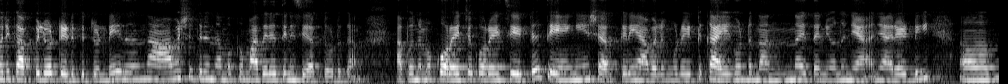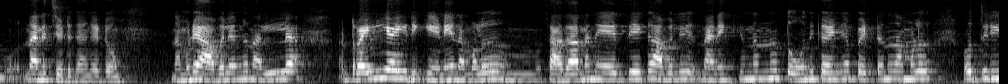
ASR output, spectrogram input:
ഒരു കപ്പിലോട്ട് എടുത്തിട്ടുണ്ട്. ഇതിൽ നിന്ന് ആവശ്യത്തിന് നമുക്ക് മധുരത്തിന് ചേർത്ത് കൊടുക്കാം. അപ്പോൾ നമ്മൾ കുറേച്ചെ കുറേച്ചെ ഇട്ട് തേങ്ങയും ശർക്കരയും അവലും കൂടെ ഇട്ട് കൈകൊണ്ട് നന്നായി തന്നെ ഒന്ന് ഞരടി നനച്ചെടുക്കാം കേട്ടോ. നമ്മുടെ അവലങ്ങ് നല്ല ഡ്രൈ ആയിരിക്കണേ. നമ്മൾ സാധാരണ നേരത്തേക്ക് അവൽ നനയ്ക്കണമെന്ന് തോന്നിക്കഴിഞ്ഞാൽ പെട്ടെന്ന് നമ്മൾ ഒത്തിരി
